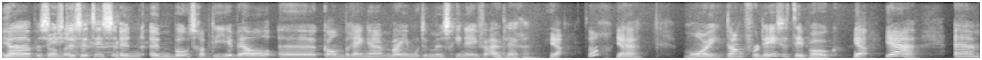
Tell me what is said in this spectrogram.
Ja, precies. Dan, eh, Dus het is een, een boodschap die je wel eh, kan brengen, maar je moet hem misschien even uitleggen. Ja. Toch? Ja. Mooi. Dank voor deze tip ook. Ja. Ja. Ehm,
